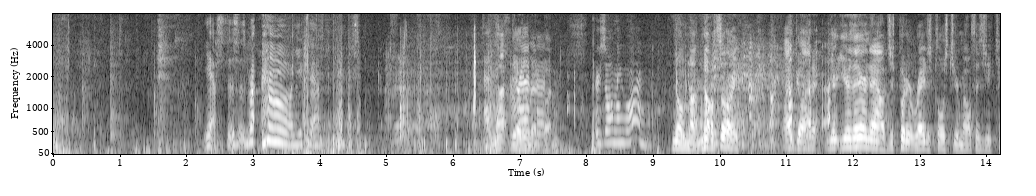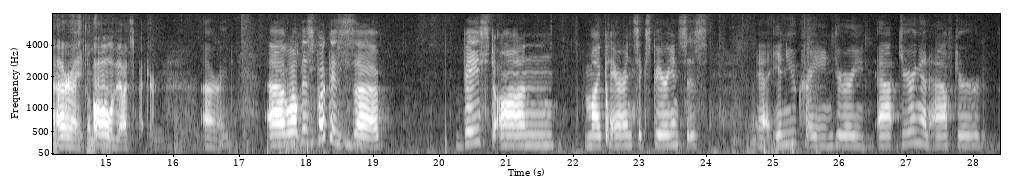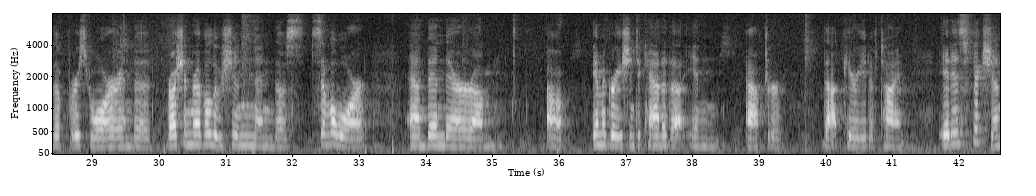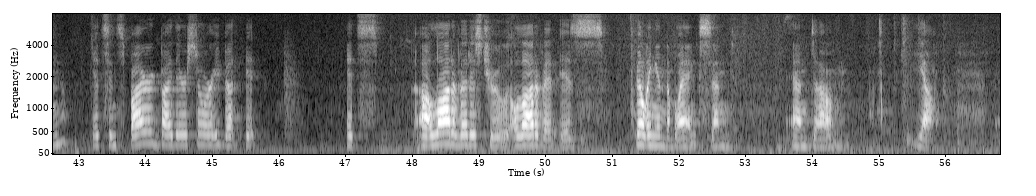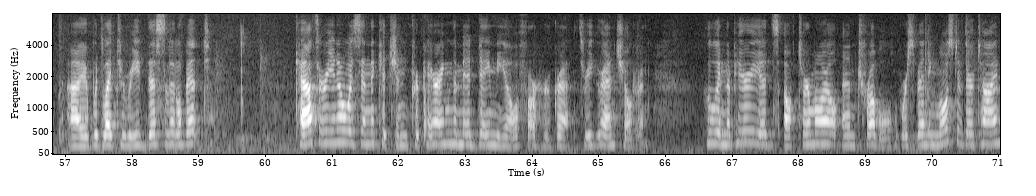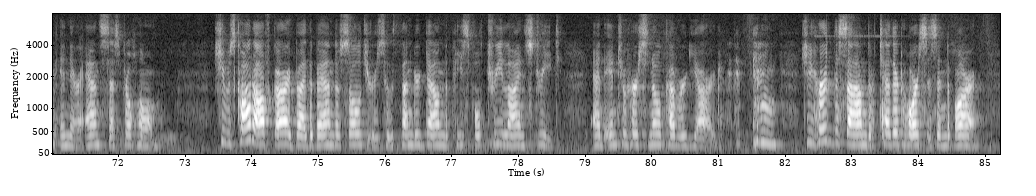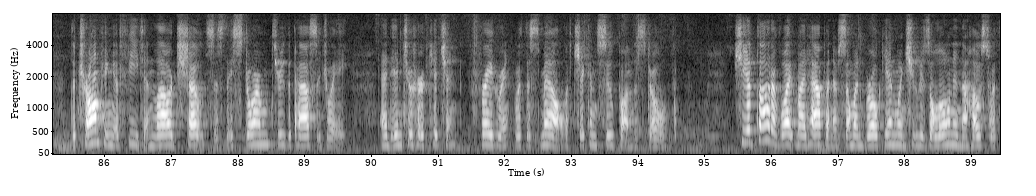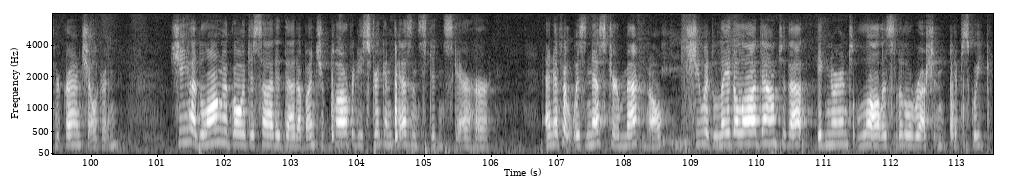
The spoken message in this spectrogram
Yes, this is my, oh, you can. Not the other red button. There's only one. No, no, no, sorry. I've got it. You're, you're there now. Just put it right as close to your mouth as you can. All right. Comfortable. Oh, that's better. All right. Uh, well, this book is uh, based on my parents' experiences uh, in Ukraine during uh, during and after the First War and the Russian Revolution and the Civil War, and then their um, uh, immigration to Canada in after that period of time. It is fiction. It's inspired by their story, but it it's a lot of it is true. A lot of it is filling in the blanks, and and um, yeah. I would like to read this a little bit. Katharina was in the kitchen preparing the midday meal for her gra- three grandchildren, who, in the periods of turmoil and trouble, were spending most of their time in their ancestral home. She was caught off guard by the band of soldiers who thundered down the peaceful tree lined street and into her snow covered yard. she heard the sound of tethered horses in the barn, the tromping of feet and loud shouts as they stormed through the passageway and into her kitchen, fragrant with the smell of chicken soup on the stove. She had thought of what might happen if someone broke in when she was alone in the house with her grandchildren. She had long ago decided that a bunch of poverty stricken peasants didn't scare her. And if it was Nestor Makhno, she would lay the law down to that ignorant, lawless little Russian pipsqueak.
